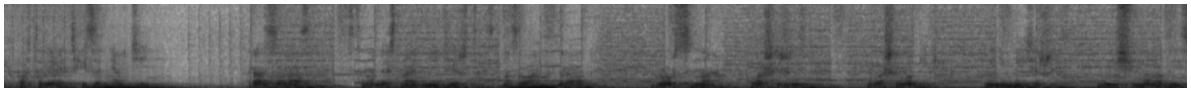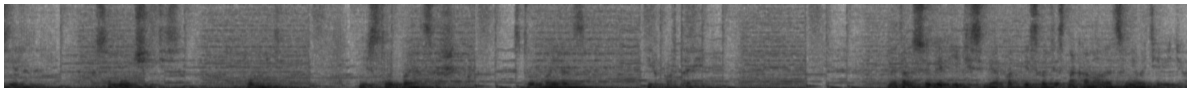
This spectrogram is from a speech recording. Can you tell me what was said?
их повторяете изо дня в день, раз за разом, становясь на одни и те же так называемые грабли. Грош цена вашей жизни и вашей логики. Вы не умеете жить, вы еще молоды и зелены, а всему учитесь. Помните, не стоит бояться ошибок, стоит бояться их повторений. На этом все, берегите себя, подписывайтесь на канал и оценивайте видео.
